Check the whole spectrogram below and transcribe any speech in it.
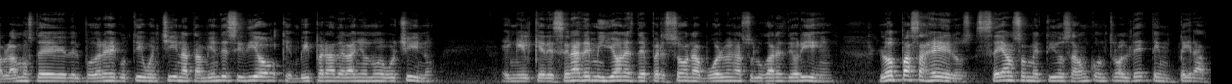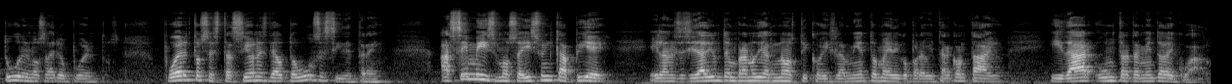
hablamos del Poder Ejecutivo en China, también decidió que en vísperas del Año Nuevo Chino, en el que decenas de millones de personas vuelven a sus lugares de origen, los pasajeros sean sometidos a un control de temperatura en los aeropuertos, puertos, estaciones de autobuses y de tren. Asimismo, se hizo hincapié en la necesidad de un temprano diagnóstico e aislamiento médico para evitar contagios y dar un tratamiento adecuado.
